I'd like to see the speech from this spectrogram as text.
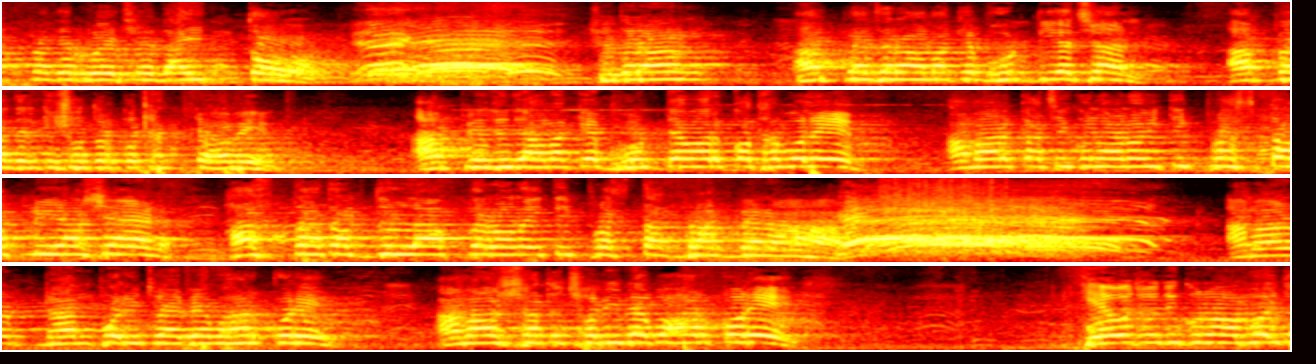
আপনাদের রয়েছে দায়িত্ব। সুতরাং আপনারা যারা আমাকে ভোট দিয়েছেন, আপনাদেরকে সতর্ক থাকতে হবে। আপনি যদি আমাকে ভোট দেওয়ার কথা বলে আমার কাছে কোনো অনৈতিক প্রস্তাব নিয়ে আসেন হাস্তাত আব্দুল্লাহ আপনার অনৈতিক প্রস্তাব রাখবে না। আমার নাম পরিচয় ব্যবহার করে আমার সাথে ছবি ব্যবহার করে কেউ যদি কোনো অবৈধ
